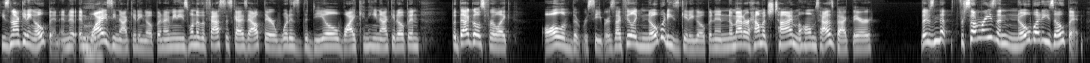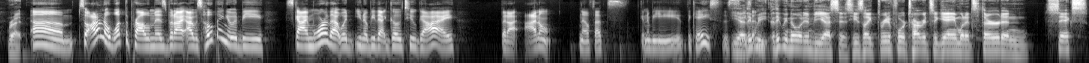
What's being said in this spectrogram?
he's not getting open and and why is he not getting open? I mean, he's one of the fastest guys out there. What is the deal? Why can he not get open? But that goes for like all of the receivers. I feel like nobody's getting open and no matter how much time Mahomes has back there, there's no, for some reason nobody's open. Right. Um, so I don't know what the problem is, but I, I was hoping it would be Skyy Moore that would, you know, be that go-to guy. But I, I don't know if that's going to be the case this Yeah, I think we I think we know what MVS is. He's like three to four targets a game when it's third and six.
